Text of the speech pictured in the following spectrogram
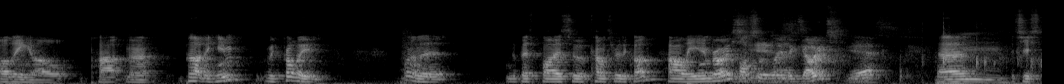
I think I'll partner partner him with probably one of the the best players who have come through the club, Harley Ambrose. Possibly Yes. the goat. Yes. Uh, Mm. It's just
